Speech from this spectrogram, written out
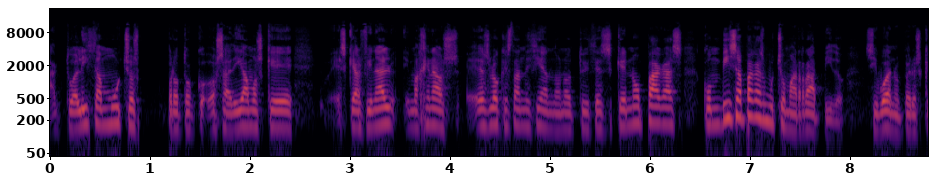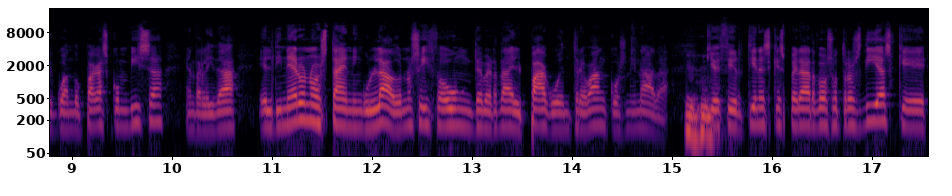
actualiza muchos protocolos, o sea, digamos que es que al final, imaginaos, es lo que están diciendo, ¿no? Tú dices que no pagas, con Visa pagas mucho más rápido. Sí, bueno, pero es que cuando pagas con Visa, en realidad el dinero no está en ningún lado, no se hizo aún de verdad el pago entre bancos ni nada. Quiero decir, tienes que esperar dos o tres días que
